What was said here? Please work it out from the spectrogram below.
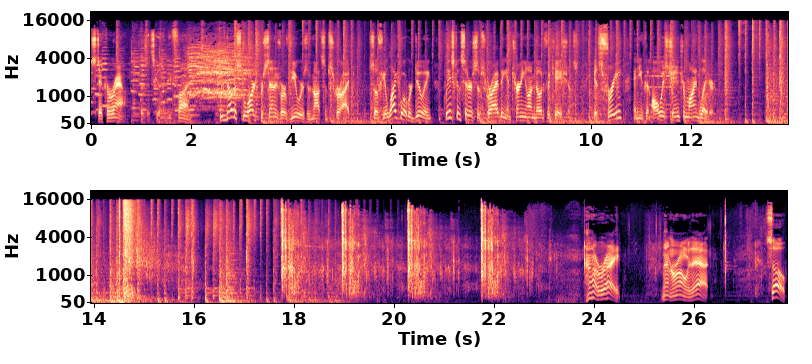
Stick around, because it's going to be fun. We've noticed a large percentage of our viewers have not subscribed. So if you like what we're doing, please consider subscribing and turning on notifications. It's free and you can always change your mind later. All right, nothing wrong with that. So,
